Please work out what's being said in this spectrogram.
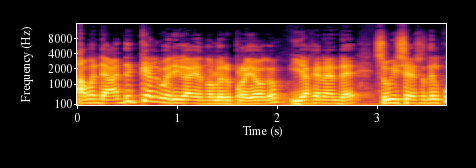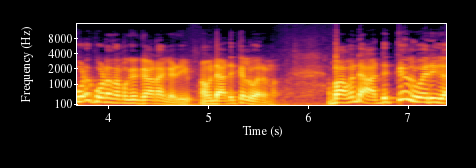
അവന്റെ അടുക്കൽ വരിക എന്നുള്ളൊരു പ്രയോഗം യോഹനാന്റെ സുവിശേഷത്തിൽ കൂടെ കൂടെ നമുക്ക് കാണാൻ കഴിയും. അവന്റെ അടുക്കൽ വരണം. അപ്പോൾ അവന്റെ അടുക്കൽ വരിക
